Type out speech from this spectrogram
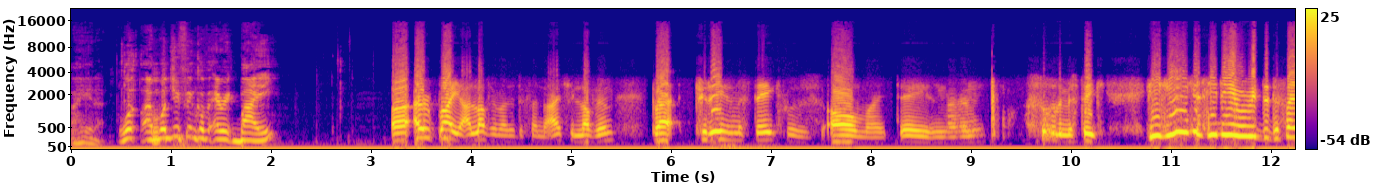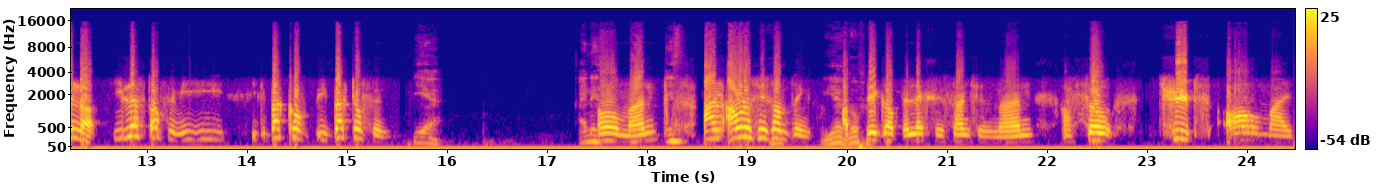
I hear that. What and what do you think of Eric Bailly? Uh, Eric Bailly, I love him as a defender. I actually love him. But today's mistake was, oh my days, man. I saw the mistake. He he just he didn't read the defender. He left off him. He he, he backed off. He backed off him. Yeah. And Oh man. And I want to say something. Yeah, I big up Alexis Sanchez, man. I felt troops. Oh my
